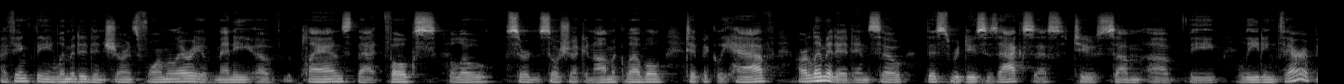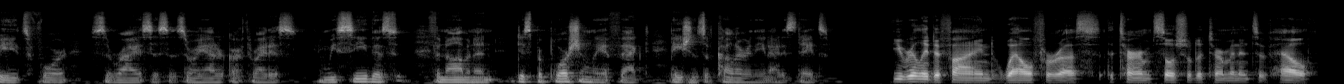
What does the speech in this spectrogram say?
I think the limited insurance formulary of many of the plans that folks below certain socioeconomic level typically have are limited. And so this reduces access to some of the leading therapies for psoriasis and psoriatic arthritis. And we see this phenomenon disproportionately affect patients of color in the United States. You really defined well for us the term social determinants of health.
